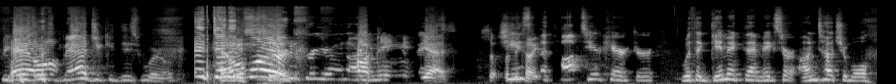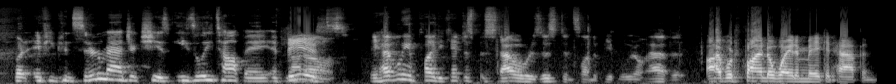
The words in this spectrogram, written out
because Hell. there's magic in this world. It didn't Hell, work. For your own argument. fucking yes. So She's a top tier character with a gimmick that makes her untouchable. But if you consider magic, she is easily top A. If She not is- S. They heavily implied you can't just bestow resistance onto people who don't have it. I would find a way to make it happen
